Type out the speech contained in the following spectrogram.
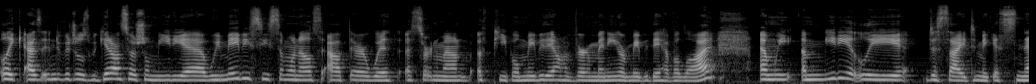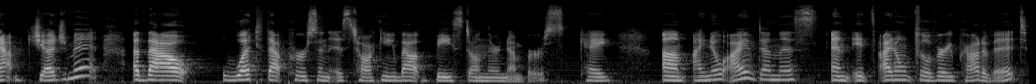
like as individuals we get on social media we maybe see someone else out there with a certain amount of people maybe they don't have very many or maybe they have a lot and we immediately decide to make a snap judgment about what that person is talking about based on their numbers okay um, I know I have done this, and it's I don't feel very proud of it.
